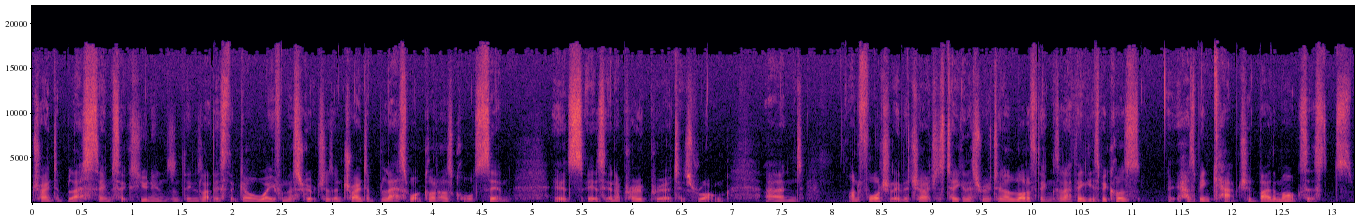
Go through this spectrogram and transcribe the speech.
trying to bless same-sex unions and things like this that go away from the scriptures and trying to bless what God has called sin. It's it's inappropriate. It's wrong, and unfortunately, the church has taken this route in a lot of things, and I think it's because it has been captured by the Marxists.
